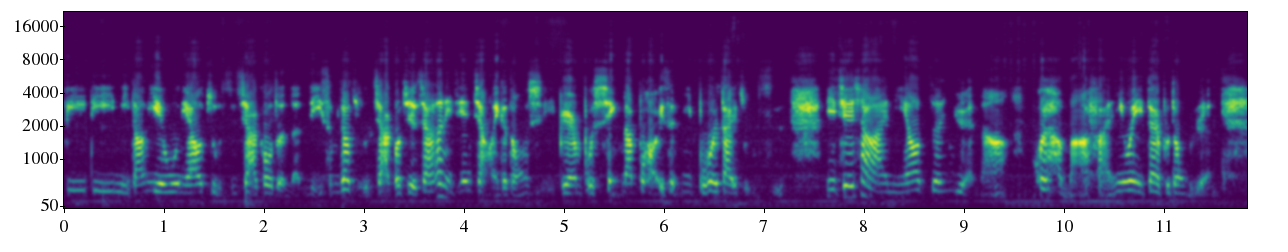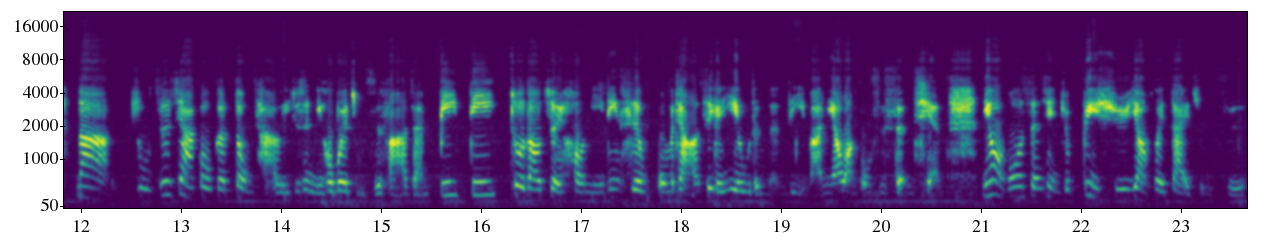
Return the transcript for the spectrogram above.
BD，你当业务，你要组织架构的能力。什么叫组织架构？就假设你今天讲了一个东西，别人不信，那不好意思，你不会带组织。你接下来你要增援啊，会很麻烦，因为你带不动人。那组织架构跟洞察力，就是你会不会组织发展。BD 做到最后，你一定是我们讲的是一个业务的能力嘛？你要往公司升迁，你要往公司升迁，你就必须要会带组织。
